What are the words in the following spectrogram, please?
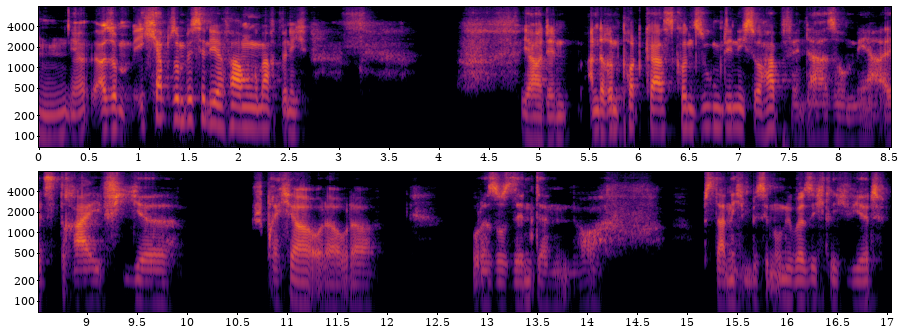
Mhm, ja, also ich habe so ein bisschen die Erfahrung gemacht, wenn ich ja den anderen Podcast-Konsum, den ich so habe, wenn da so mehr als drei, vier Sprecher oder oder oder so sind, dann ob es da nicht ein bisschen unübersichtlich wird.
